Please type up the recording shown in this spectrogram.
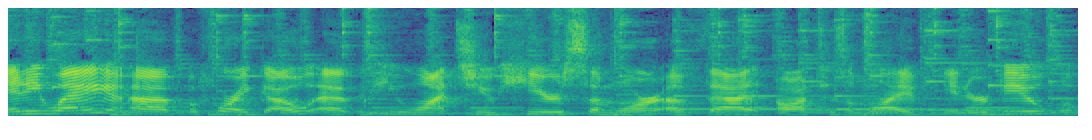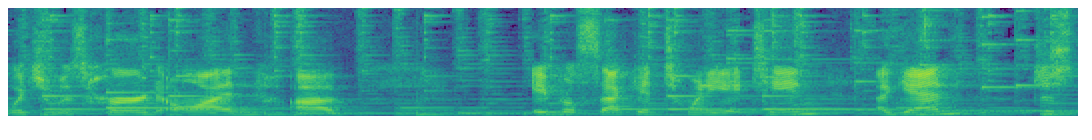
anyway, uh, before I go, uh, if you want to hear some more of that Autism Live interview, which was heard on uh, April 2nd, 2018, again, just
